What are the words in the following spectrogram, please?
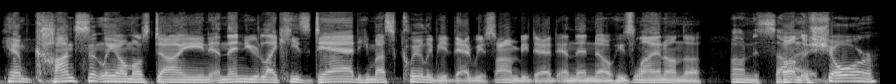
him constantly almost dying and then you're like he's dead he must clearly be dead we saw him be dead and then no he's lying on the on the side. on the shore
